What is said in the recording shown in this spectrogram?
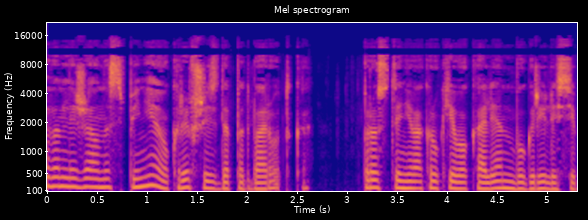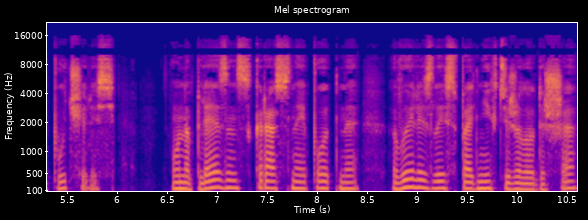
Эван лежал на спине, укрывшись до подбородка. Просто не вокруг его колен бугрились и пучились. Уна Плезенс, красная и потная, вылезла из-под них, тяжело дыша,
